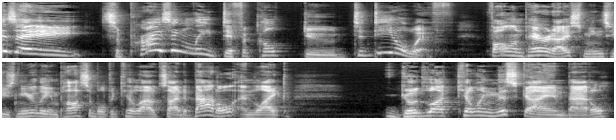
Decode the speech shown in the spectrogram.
is a surprisingly difficult dude to deal with. Fallen Paradise means he's nearly impossible to kill outside of battle, and like, Good luck killing this guy in battle.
